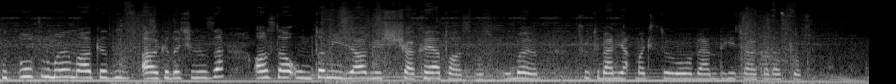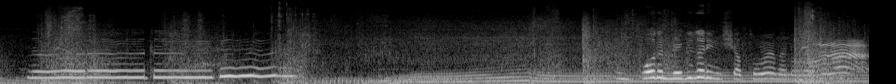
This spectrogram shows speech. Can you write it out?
kutlu olsun. Umarım arkadaş- arkadaşınıza asla unutamayacağı bir şaka yaparsınız. Umarım. Çünkü ben yapmak istiyorum ama bende hiç arkadaş yok. Bu arada ne güzel iniş yaptım ha ben oraya.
